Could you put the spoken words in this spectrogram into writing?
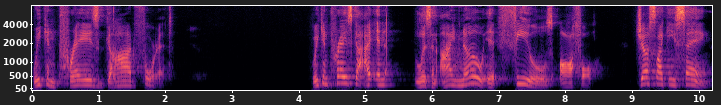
we can praise God for it. We can praise God. And listen, I know it feels awful. Just like he's saying.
